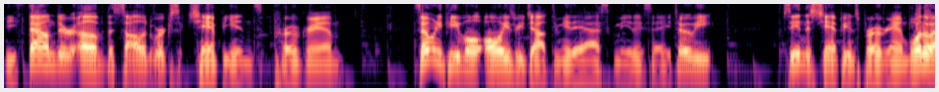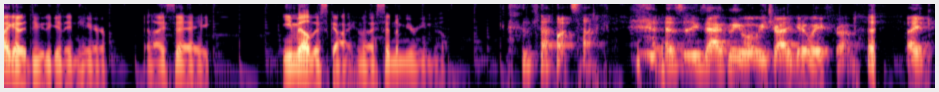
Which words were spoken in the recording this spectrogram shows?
the founder of the SolidWorks Champions program. So many people always reach out to me. They ask me, they say, Toby, I've seen this Champions program. What do I got to do to get in here? And I say, email this guy. And then I send him your email. no, it's not. That's exactly what we try to get away from. Like,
